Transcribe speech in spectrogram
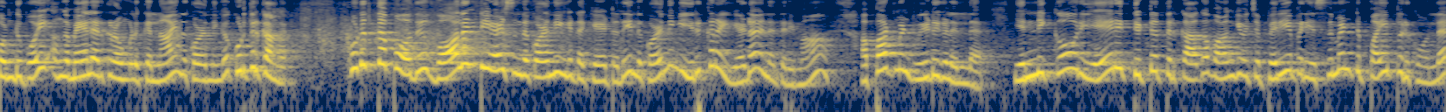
கொண்டு போய் அங்கே மேலே இருக்கிறவங்களுக்கெல்லாம் இந்த குழந்தைங்க கொடுத்துருக்காங்க. கொடுத்த போது வாலண்டியர்ஸ் இந்த குழந்தைங்கிட்ட கேட்டது இந்த குழந்தைங்க இருக்கிற இடம் என்ன தெரியுமா? அப்பார்ட்மெண்ட் வீடுகள் இல்லை. என்னைக்கோ ஒரு ஏரி திட்டத்திற்காக வாங்கி வச்ச பெரிய பெரிய சிமெண்ட் பைப் இருக்கும்ல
